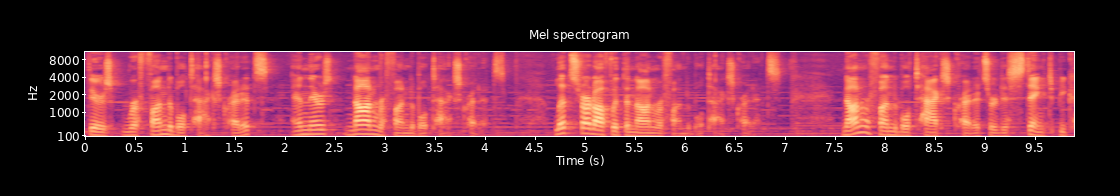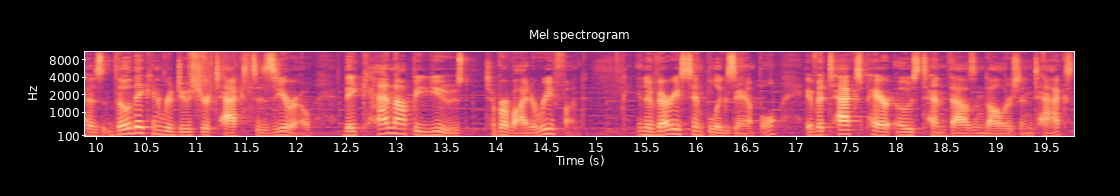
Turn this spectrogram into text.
There's refundable tax credits and there's non-refundable tax credits. Let's start off with the non-refundable tax credits. Non-refundable tax credits are distinct because though they can reduce your tax to zero, they cannot be used to provide a refund. In a very simple example, if a taxpayer owes $10,000 in tax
